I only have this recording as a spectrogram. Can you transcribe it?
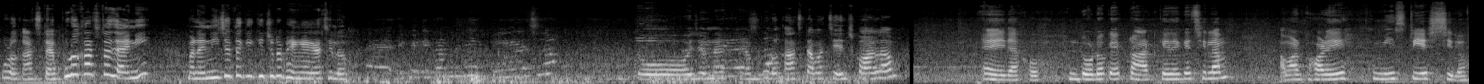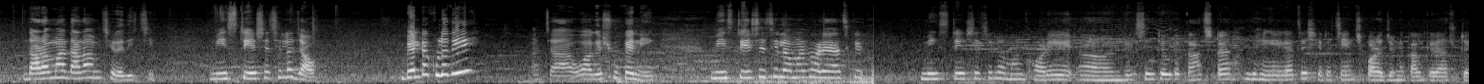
পুরো কাঁচটা পুরো কাঁচটা যায়নি। মানে নিচে থেকে কিছুটা ভেঙে গেছিল। তো ওই জন্য পুরো কাঁচটা আবার চেঞ্জ করলাম। এই দেখো, ডোডোকে একটু আটকে রেখেছিলাম। আমার ঘরে মিষ্টি এসেছিল। দাঁড়া মা দাঁড়াও আমি ছেড়ে দিচ্ছি। মিষ্টি এসেছিল, যাও। বেলটা খুলে দিই? আচ্ছা ও আগে শুকে নিই মিষ্টি এসেছিল আমার ঘরে আজকে। মিষ্টি এসেছিল আমার ঘরে ড্রেসিং টেবিলের কাঁচটা ভেঙে গেছে, সেটা চেঞ্জ করার জন্য কালকে রাত্রে।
